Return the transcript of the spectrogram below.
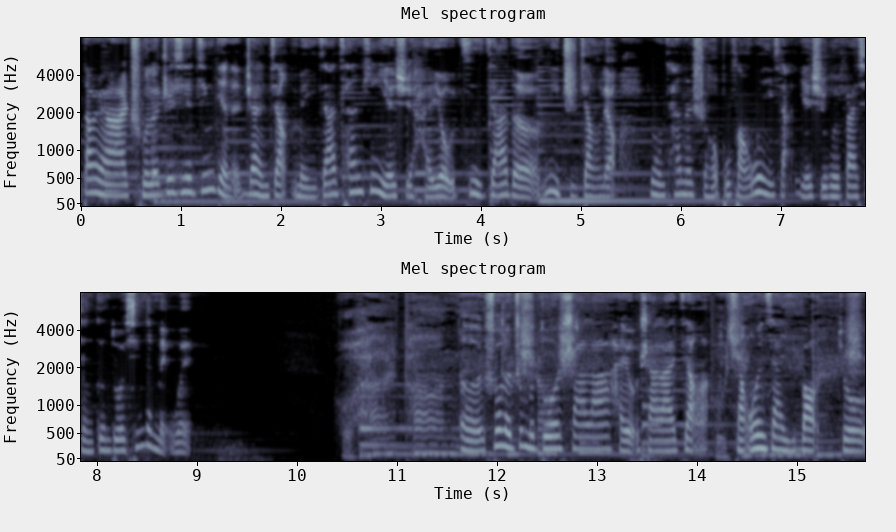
当然啊，除了这些经典的蘸酱，每一家餐厅也许还有自家的秘制酱料，用餐的时候不妨问一下，也许会发现更多新的美味。呃，说了这么多沙拉，还有沙拉酱啊，想问一下怡宝，就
